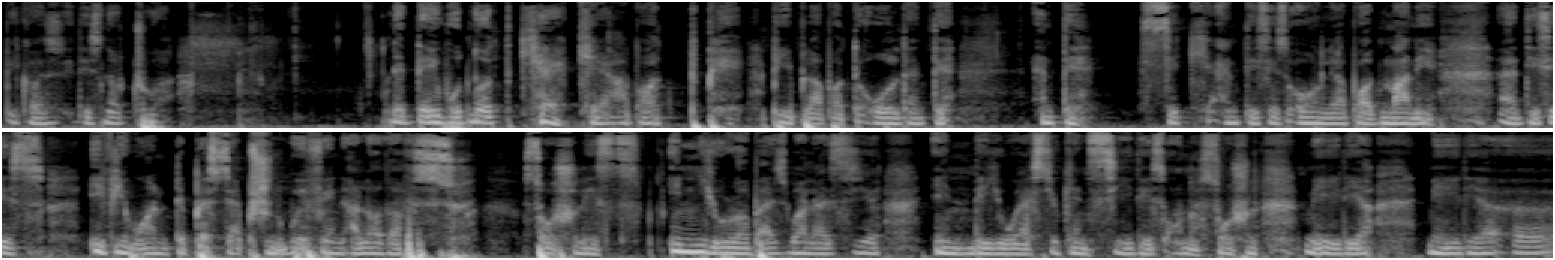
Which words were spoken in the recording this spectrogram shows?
because it is not true. That they would not care, care about people, about the old and the, and the sick and this is only about money and this is if you want the perception within a lot of socialists in Europe as well as in the US. You can see this on the social media, media, uh,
